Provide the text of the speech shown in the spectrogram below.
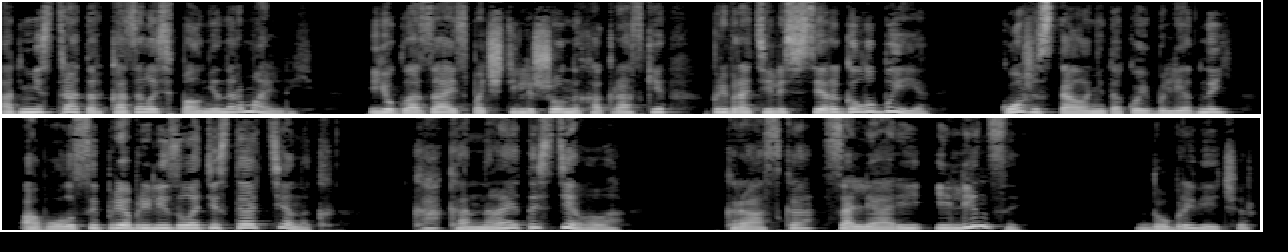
администратор казалась вполне нормальной. Ее глаза из почти лишенных окраски превратились в серо-голубые. Кожа стала не такой бледной, а волосы приобрели золотистый оттенок. Как она это сделала? Краска, солярий и линзы? Добрый вечер.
